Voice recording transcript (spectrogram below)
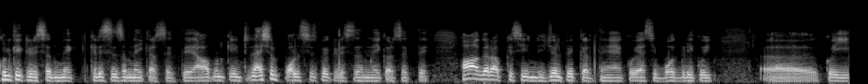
खुल के क्रिटिसिज्म नहीं क्रिटिसिज्म नहीं कर सकते। आप उनके इंटरनेशनल पॉलिसीज़ पे क्रिटिसिज्म नहीं कर सकते। हाँ अगर आप किसी इंडिविजुअल पे करते हैं कोई ऐसी बहुत बड़ी कोई आ, कोई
